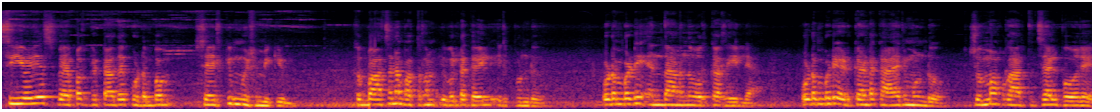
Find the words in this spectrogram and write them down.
സി ഒ എസ് പേപ്പർ കിട്ടാതെ കുടുംബം ശരിക്കും വിഷമിക്കും. കൃപാസന പത്രം ഇവരുടെ കയ്യിൽ ഇരിപ്പുണ്ട്. ഉടമ്പടി എന്താണെന്ന് ഇവർക്കറിയില്ല ഉടമ്പടി എടുക്കേണ്ട കാര്യമുണ്ടോ? ചുമ്മാ പ്രാർത്ഥിച്ചാൽ പോരെ.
